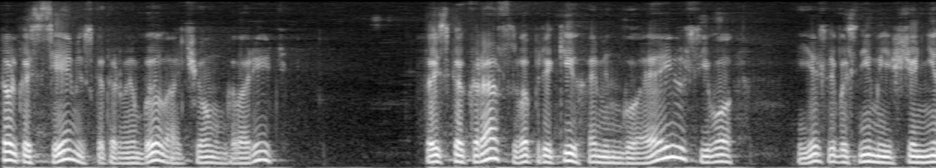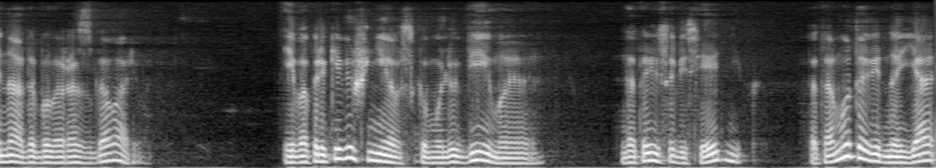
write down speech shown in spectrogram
только с теми, с которыми было о чем говорить. То есть как раз вопреки Хемингуэю с его «если бы с ним еще не надо было разговаривать». И вопреки Вишневскому, любимая, да ты и собеседник, потому-то, видно, я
